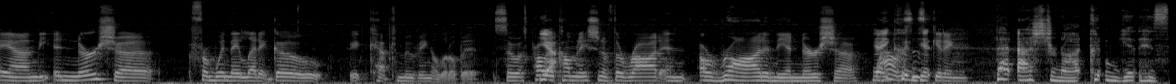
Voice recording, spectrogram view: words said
and the inertia from when they let it go, it kept moving a little bit. So it's probably Yeah. a combination of the rod and a rod and the inertia. Yeah, wow, this couldn't is get- getting That astronaut couldn't get his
